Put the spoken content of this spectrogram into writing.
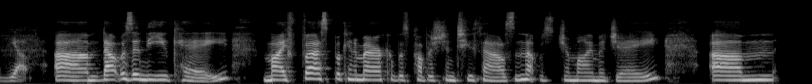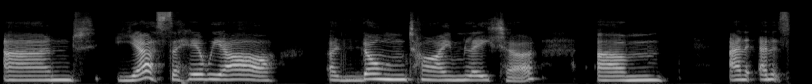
yeah um, that was in the uk my first book in america was published in 2000 that was jemima j. Um, and yes so here we are a long time later. Um, and and it's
